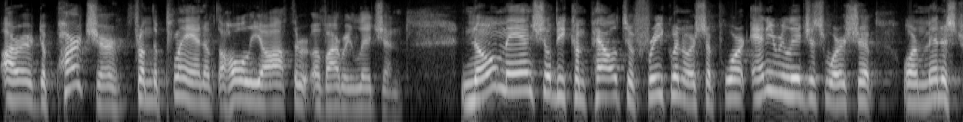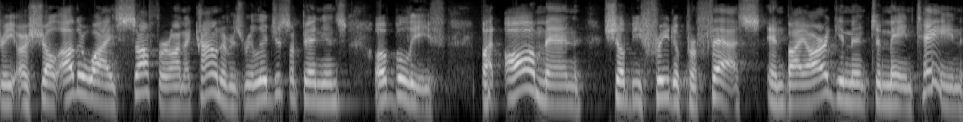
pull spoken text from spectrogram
are a departure from the plan of the holy author of our religion. No man shall be compelled to frequent or support any religious worship or ministry, or shall otherwise suffer on account of his religious opinions or belief, but all men shall be free to profess and by argument to maintain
